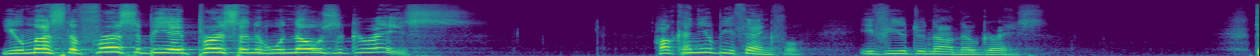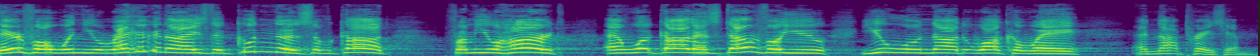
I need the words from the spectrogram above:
you must first be a person who knows grace. How can you be thankful if you do not know grace? Therefore, when you recognize the goodness of God from your heart and what God has done for you, you will not walk away and not praise Him.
